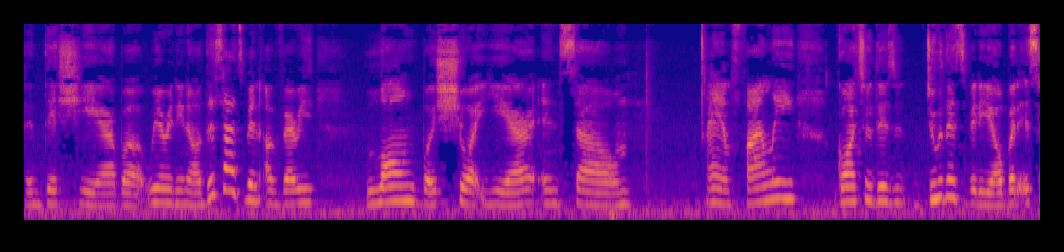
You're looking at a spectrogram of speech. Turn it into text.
this year but we already know this has been a very long but short year. And so I am finally going to this do this video but it's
